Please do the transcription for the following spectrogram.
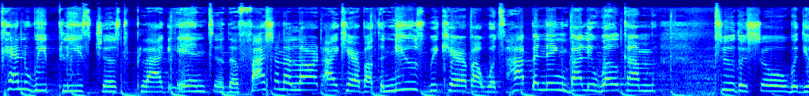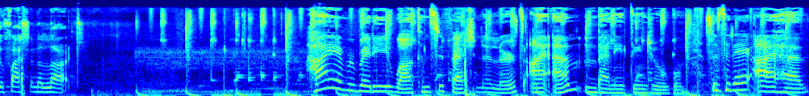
can we please just plug into the fashion alert? I care about the news. We care about what's happening. Bali, welcome to the show with your fashion alert. Hi everybody, welcome to Fashion Alert. I am Mbali Njogo. So today I have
